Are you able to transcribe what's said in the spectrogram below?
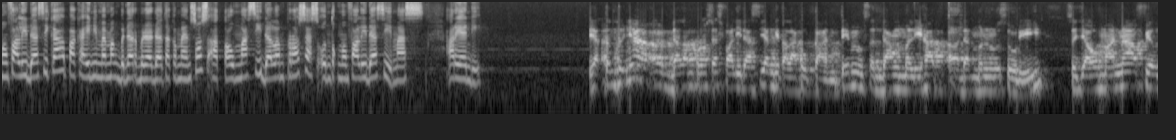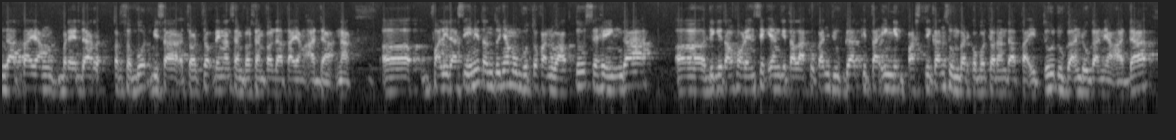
memvalidasikah apakah ini memang benar-benar data Kemensos atau masih dalam proses untuk memvalidasi, Mas Ariandi? Ya, tentunya uh, dalam proses validasi yang kita lakukan, tim sedang melihat uh, dan menelusuri sejauh mana field data yang beredar tersebut bisa cocok dengan sampel-sampel data yang ada. Nah, uh, validasi ini tentunya membutuhkan waktu sehingga uh, digital forensik yang kita lakukan juga kita ingin pastikan sumber kebocoran data itu, dugaan-dugaan yang ada,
